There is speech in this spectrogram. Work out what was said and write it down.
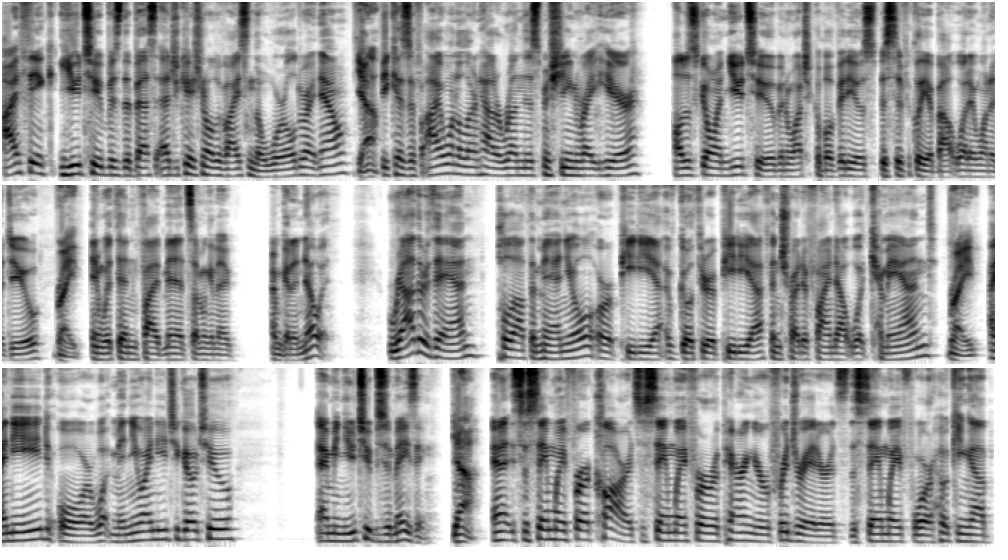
I think YouTube is the best educational device in the world right now. Yeah. Because if I want to learn how to run this machine right here, I'll just go on YouTube and watch a couple of videos specifically about what I want to do. Right. And within five minutes, I'm gonna I'm gonna know it. Rather than pull out the manual or a PDF, go through a PDF and try to find out what command Right. I need or what menu I need to go to. I mean, YouTube's amazing. Yeah. And it's the same way for a car. It's the same way for repairing your refrigerator. It's the same way for hooking up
